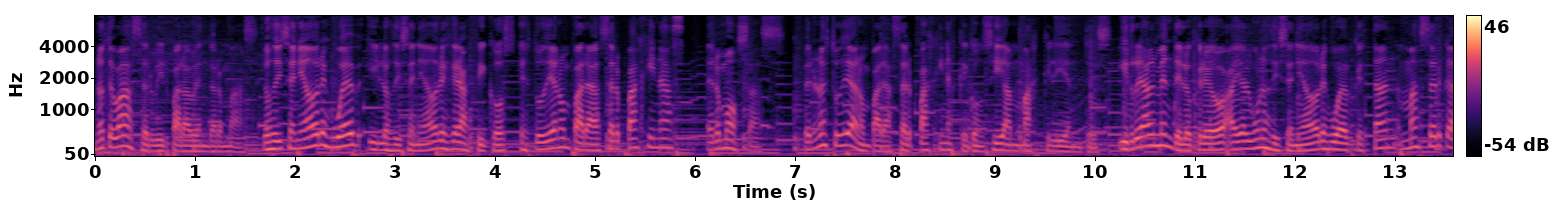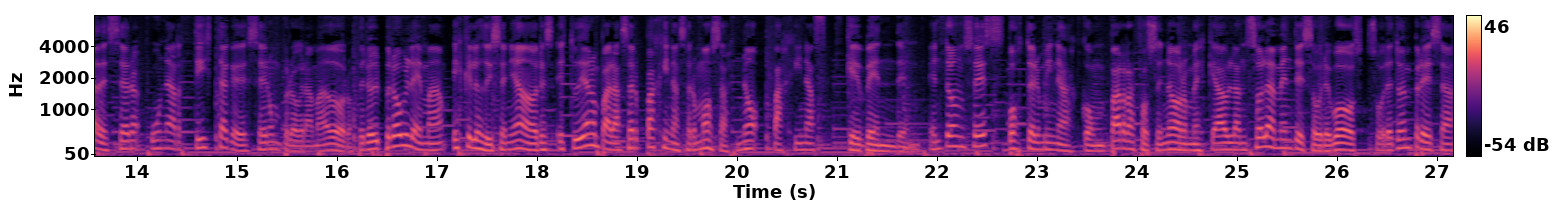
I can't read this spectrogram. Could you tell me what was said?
no te va a servir para vender más. Los diseñadores web y los diseñadores gráficos estudiaron para hacer páginas hermosas, pero no estudiaron para hacer páginas que consigan más clientes. Y realmente lo creo, hay algunos diseñadores web que están más cerca de ser un artista que de ser un programador. Pero el problema es que los diseñadores estudiaron para hacer páginas hermosas, no páginas que venden. Entonces vos terminás con párrafos enormes que hablan solamente sobre vos, sobre tu empresa,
